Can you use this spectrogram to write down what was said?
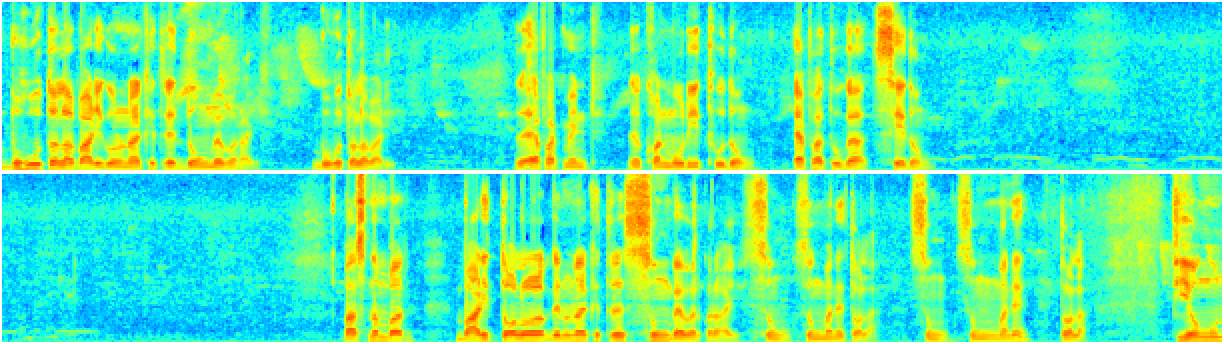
বহুতলা বাড়ি গণনার ক্ষেত্রে দোং ব্যবহার হয়। বহুতলা বাড়ি। অ্যাপার্টমেন্ট, খনমুড়ি থুদং অ্যাফাথুগা সেদং পাঁচ নম্বর, বাড়ির তল গণনার ক্ষেত্রে সুং ব্যবহার করা হয়। সুং সুং মানে তলা। সুং সুং মানে তলা। ফিয়ংউন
